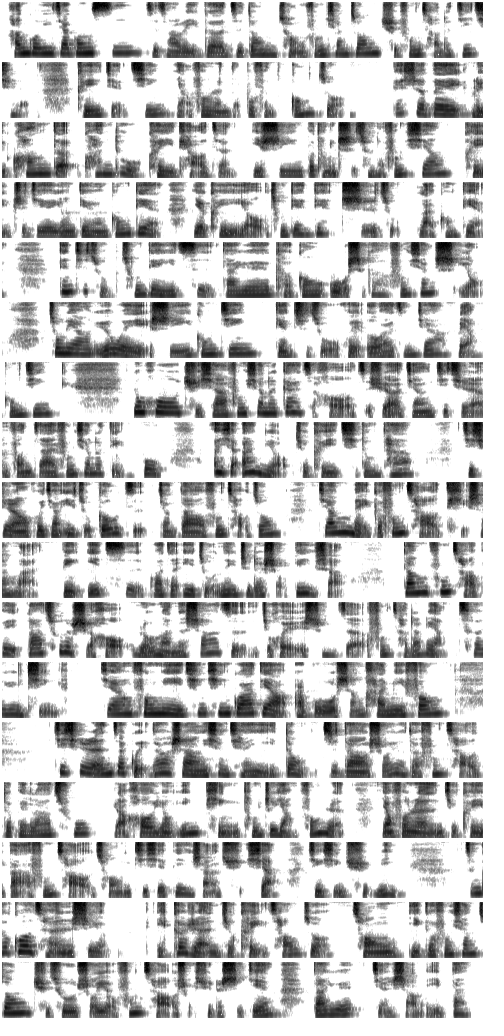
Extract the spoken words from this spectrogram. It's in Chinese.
韩国一家公司制造了一个自动从蜂箱中取蜂巢的机器人，可以减轻养蜂人的部分工作。该设备铝框的宽度可以调整，以适应不同尺寸的风箱。可以直接用电源供电，也可以由充电电池组来供电。电池组充电一次大约可供五十个风箱使用，重量约为十一公斤。电池组会额外增加两公斤。用户取下风箱的盖子后，只需要将机器人放在风箱的顶部，按下按钮就可以启动它。机器人会将一组钩子降到蜂巢中，将每个蜂巢提上来，并依次挂在一组内置的手臂上。当蜂巢被拉出的时候，柔软的刷子就会顺着蜂巢的两侧运行，将蜂蜜轻轻刮掉，而不伤害蜜蜂。机器人在轨道上向前移动，直到所有的蜂巢都被拉出，然后用音频通知养蜂人。养蜂人就可以把蜂巢从机械臂上取下，进行取蜜。整个过程是由一个人就可以操作。从一个蜂箱中取出所有蜂巢所需的时间，大约减少了一半。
